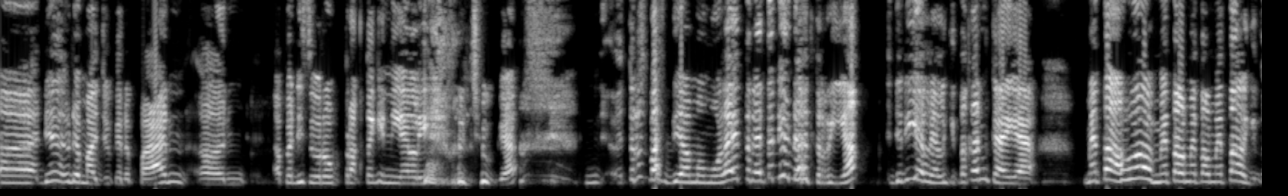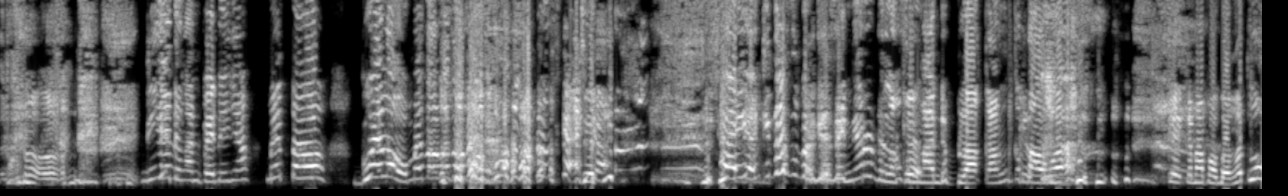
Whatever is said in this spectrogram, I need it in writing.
eh, dia udah maju ke depan eh, apa disuruh praktekin yel yel juga. Terus pas dia mau mulai ternyata dia udah teriak. Jadi yel yel kita kan kayak metal wah metal metal metal gitu. Dia dengan pedenya metal gue lo metal metal metal. Terus kayak jadi kayak kita sebagai senior udah langsung Kayak- ngadep belakang ketawa kayak kenapa banget lo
